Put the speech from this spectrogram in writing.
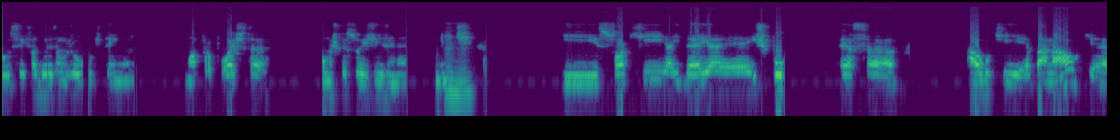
os Ceifadores é um jogo que tem um, uma proposta, como as pessoas dizem, né? política. Uhum. E só que a ideia é expor essa algo que é banal, que é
